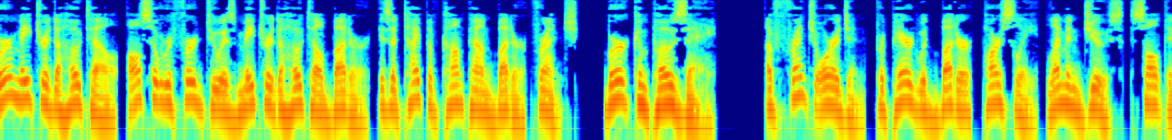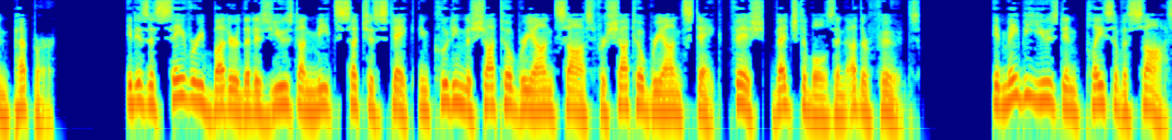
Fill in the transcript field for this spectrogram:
Beurre maître d'hôtel, also referred to as maître d'hôtel butter, is a type of compound butter French, beurre composé, of French origin, prepared with butter, parsley, lemon juice, salt and pepper. It is a savory butter that is used on meats such as steak including the Chateaubriand sauce for Chateaubriand steak, fish, vegetables and other foods. It may be used in place of a sauce,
